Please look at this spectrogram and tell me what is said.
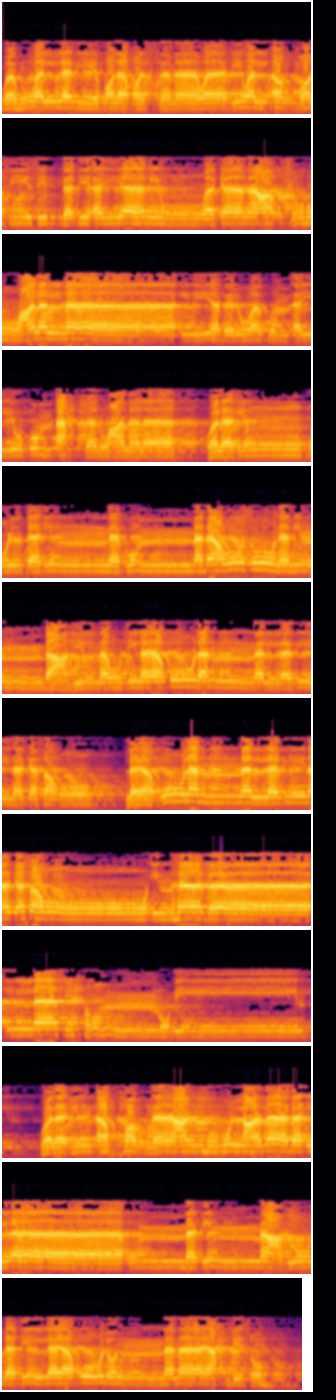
وَهُوَ الَّذِي خَلَقَ السَّمَاوَاتِ وَالْأَرْضَ فِي سِتَّةِ أَيَّامٍ وَكَانَ عَرْشُهُ عَلَى الْمَاءِ لِيَبْلُوَكُمْ أَيُّكُمْ أَحْسَنُ عَمَلًا. وَلَئِن قُلْتَ إِنَّكُمْ مَبْعُوثُونَ مِنْ بَعْدِ الْمَوْتِ لَيَقُولَنَّ الَّذِينَ كَفَرُوا لَيَقُولَنَّ الَّذِينَ كَفَرُوا إِنْ هَذَا إِلَّا سِحْرٌ مُبِينٌ وَلَئِنْ أَخَّرْنَا عَنْهُمُ الْعَذَابَ إِلَى أُمَّةٍ مَّعْدُودَةٍ لَّيَقُولُنَّ مَا يَحْبِسُهُ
